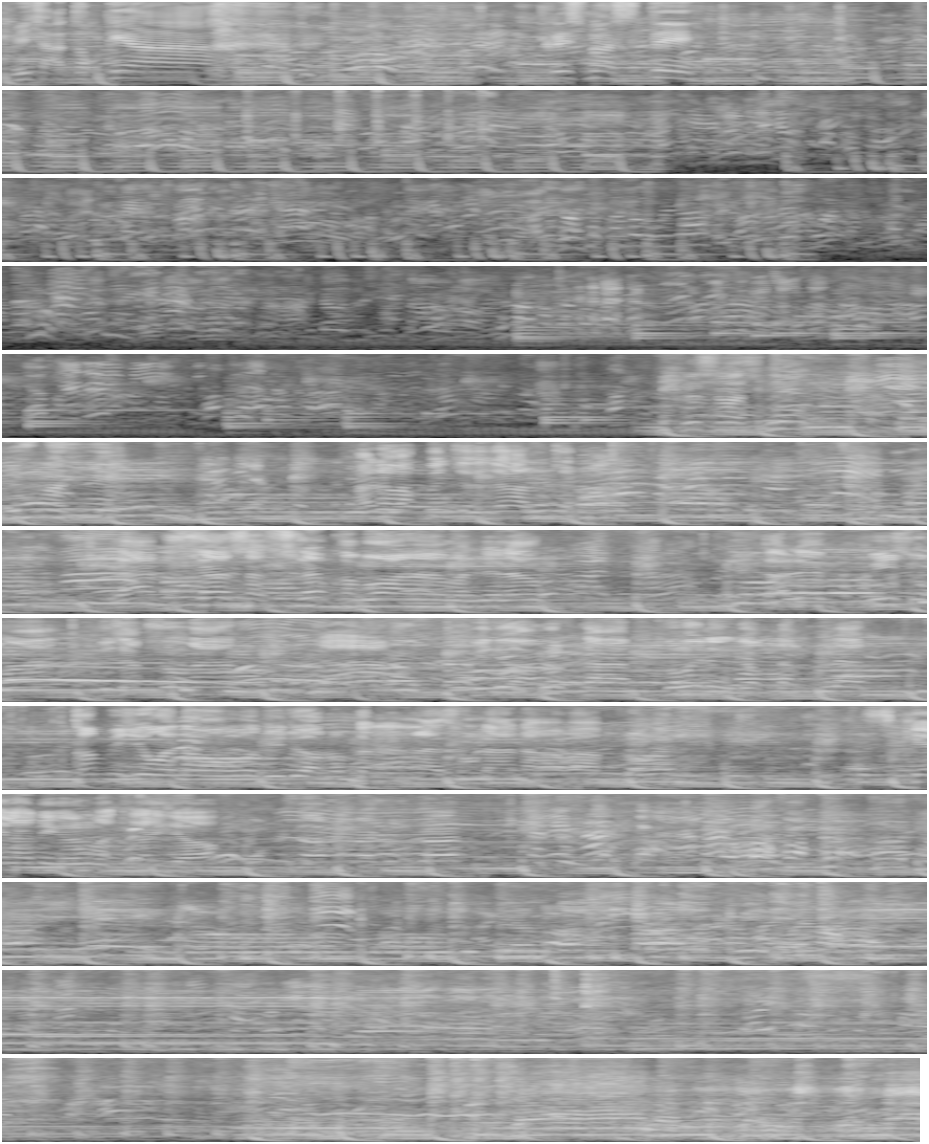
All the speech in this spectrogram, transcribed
Bisa toknya Christmas Day. Christmas ni, Christmas ni. Ada waktu jalan cepat. Like, share, subscribe ke bawah mandena. Dale bisunga, bijak sunga. Ya, video upload ka. Kung ini jok tak benar. Kam bisunga na mau video upload ka na sunna na apa upload. Sekela di rumah telah jok. La Yeah.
